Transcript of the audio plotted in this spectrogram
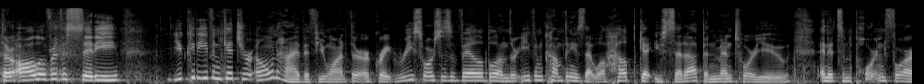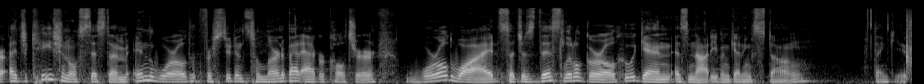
They're all over the city. You could even get your own hive if you want. There are great resources available, and there are even companies that will help get you set up and mentor you. And it's important for our educational system in the world for students to learn about agriculture worldwide, such as this little girl who, again, is not even getting stung. Thank you.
